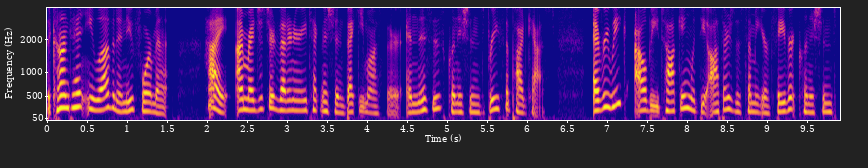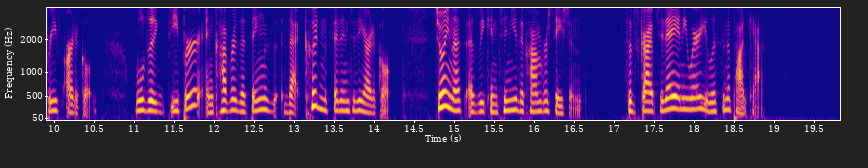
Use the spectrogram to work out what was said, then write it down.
the content you love in a new format. Hi, I'm registered veterinary technician Becky Mosser, and this is Clinicians Brief, the podcast. Every week, I'll be talking with the authors of some of your favorite Clinicians Brief articles. We'll dig deeper and cover the things that couldn't fit into the article. Join us as we continue the conversations. Subscribe today anywhere you listen to podcasts.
